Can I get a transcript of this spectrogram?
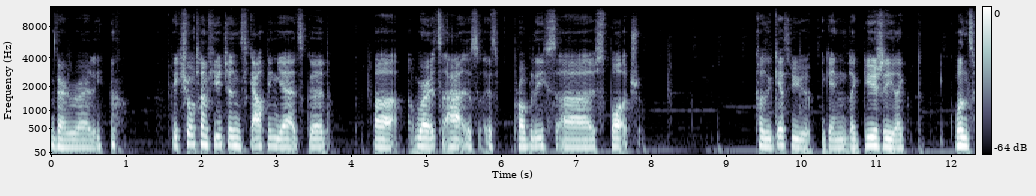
very rarely. like short term futures and scalping, yeah, it's good, but where it's at is is probably uh spot because it gives you again like usually like once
